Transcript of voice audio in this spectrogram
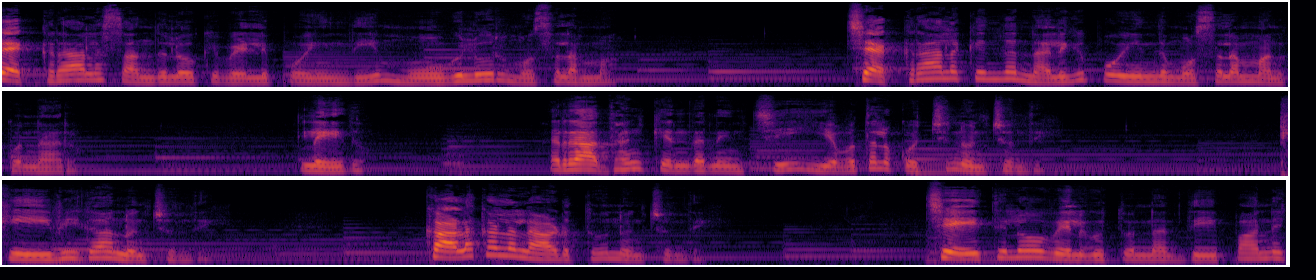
చక్రాల సందులోకి వెళ్ళిపోయింది మోగులూరు ముసలమ్మ. చక్రాల కింద నలిగిపోయింది ముసలమ్మ అనుకున్నారు. లేదు రథం కింద నుంచి యువతలకొచ్చి నుంచుంది. ఠీవిగా నుంచుంది. కళకళలాడుతూ నుంచుంది. చేతిలో వెలుగుతున్న దీపాన్ని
